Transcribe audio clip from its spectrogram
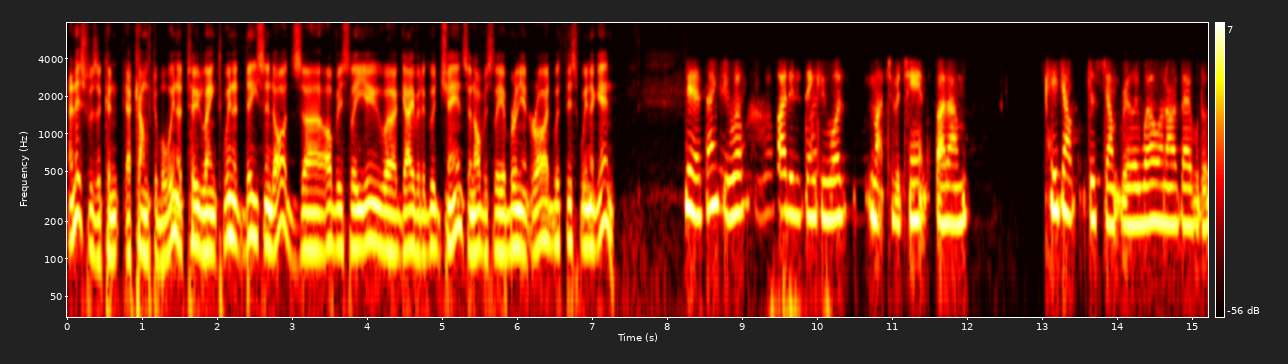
And this was a, con- a comfortable win, a two length win at decent odds. Uh, obviously, you uh, gave it a good chance and obviously a brilliant ride with this win again. Yeah, thank you. Well, I didn't think he was much of a chance, but um, he jumped just jumped really well, and I was able to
